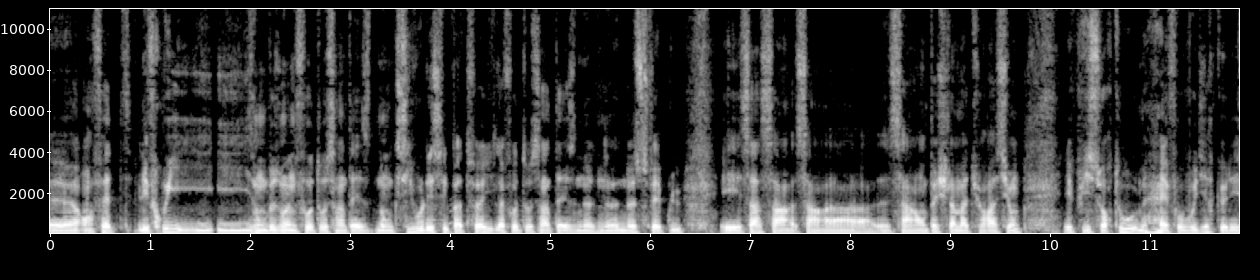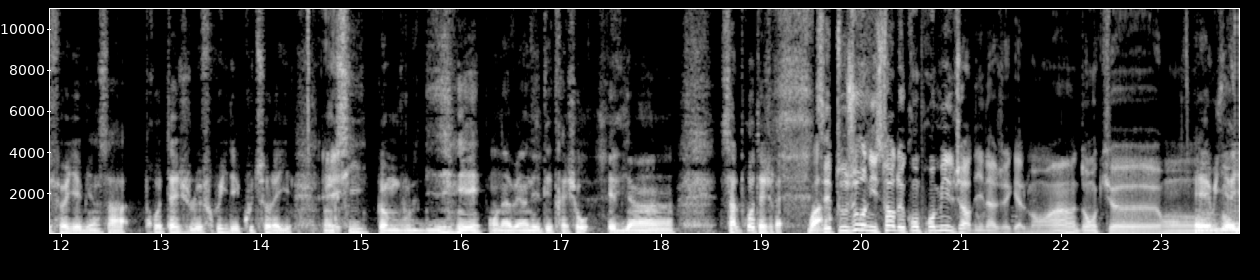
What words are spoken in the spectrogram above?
Euh, en fait, les fruits, ils, ont besoin de photosynthèse. Donc, si vous laissez pas de feuilles, la photosynthèse ne, ne, ne, se fait plus, et ça, ça, ça, ça empêche la maturation. Et puis surtout, il faut vous dire que les feuilles, eh bien, ça protège le fruit des coups de soleil. Donc, si, comme vous le disiez, on avait un été très chaud, eh bien, ça le protégerait. C'est toujours une histoire de compromis le jardinage également. Hein Donc, euh, on. Et eh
